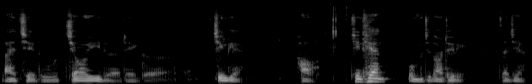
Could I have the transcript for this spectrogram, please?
来解读交易的这个经典。好，今天我们就到这里，再见。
